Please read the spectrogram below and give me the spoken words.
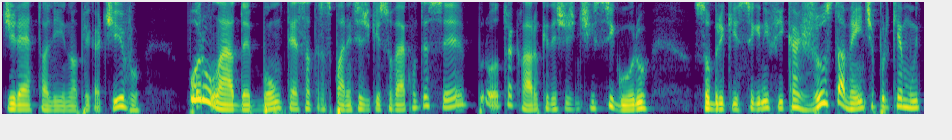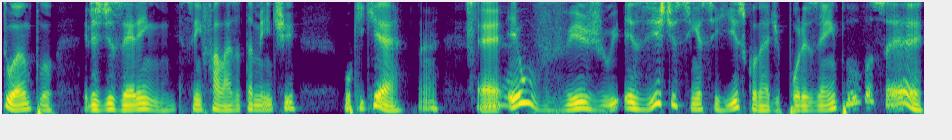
direto ali no aplicativo, por um lado é bom ter essa transparência de que isso vai acontecer, por outro é claro que deixa a gente inseguro sobre o que isso significa, justamente porque é muito amplo eles dizerem, sem falar exatamente o que, que é. Né? é uhum. Eu vejo, existe sim esse risco né, de, por exemplo, você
